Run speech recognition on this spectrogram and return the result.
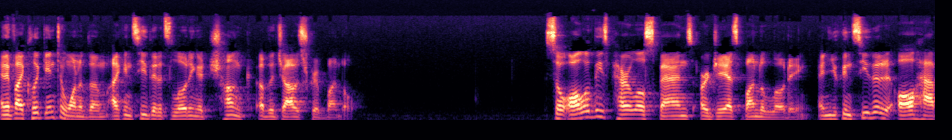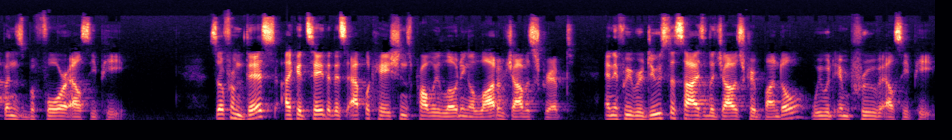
And if I click into one of them, I can see that it's loading a chunk of the JavaScript bundle. So all of these parallel spans are JS bundle loading, and you can see that it all happens before LCP. So from this, I could say that this application is probably loading a lot of JavaScript, and if we reduce the size of the JavaScript bundle, we would improve LCP.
